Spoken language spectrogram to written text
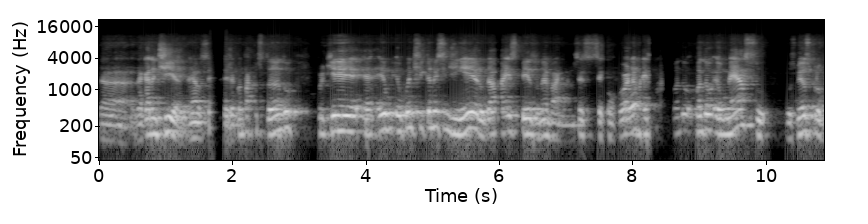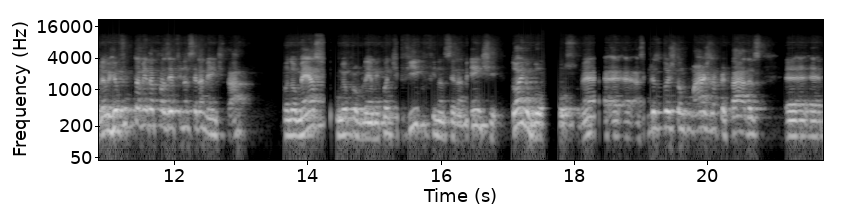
da, da garantia, né? ou seja, quanto está custando, porque é, eu, eu quantificando esse dinheiro dá mais peso, né, Wagner? Não sei se você concorda, mas quando, quando eu meço os meus problemas, e refúgio também dá para fazer financeiramente, tá? Quando eu meço o meu problema e quantifico financeiramente, dói no bolso, né? É, é, as empresas hoje estão com margens apertadas, é, é,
